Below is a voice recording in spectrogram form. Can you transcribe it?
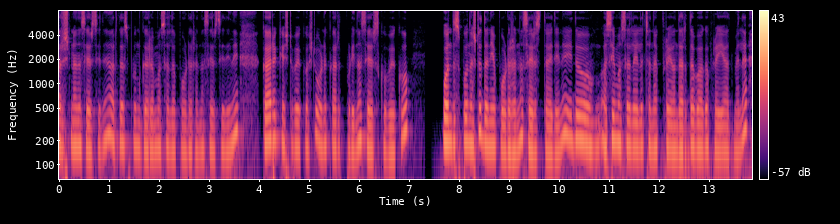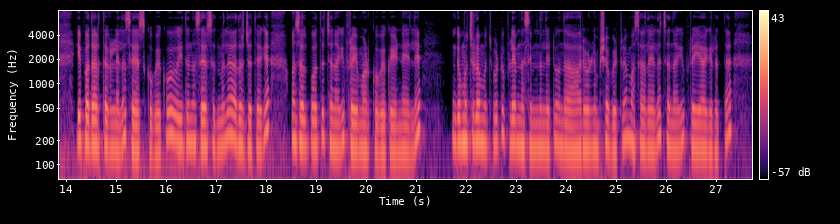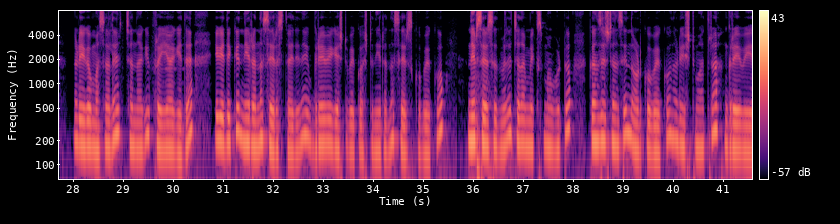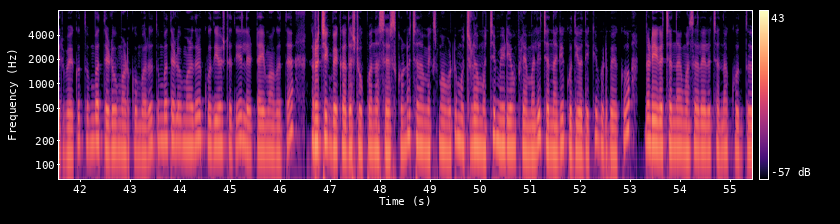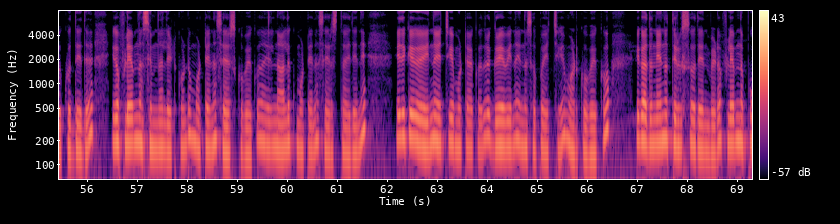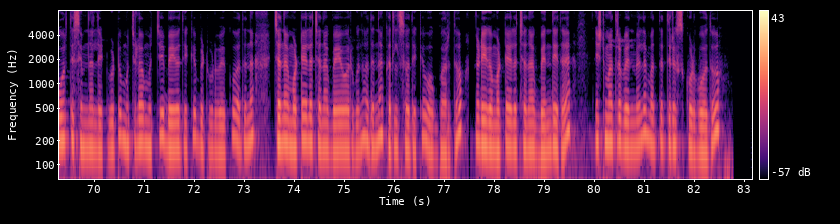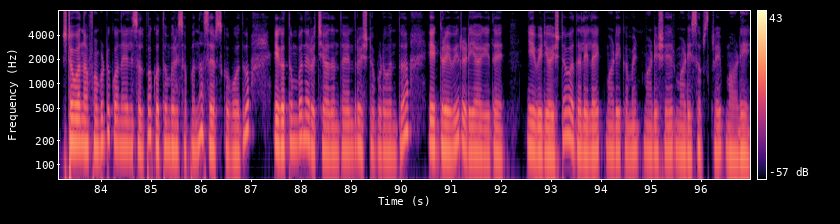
ಅರಿಶಿನ ಸೇರಿಸಿದ್ದೀನಿ, ಅರ್ಧ ಸ್ಪೂನ್ ಗರಂ ಮಸಾಲ ಪೌಡರನ್ನು ಸೇರಿಸಿದ್ದೀನಿ. ಖಾರಕ್ಕೆ ಎಷ್ಟು ಬೇಕೋ ಅಷ್ಟು ಒಣ ಖಾರದ ಪುಡಿನ ಸೇರಿಸ್ಕೋಬೇಕು. ಒಂದು ಸ್ಪೂನಷ್ಟು ಧನಿಯಾ ಪೌಡರನ್ನು ಸೇರಿಸ್ತಾ ಇದ್ದೀನಿ. ಇದು ಹಸಿ ಮಸಾಲೆ ಎಲ್ಲ ಚೆನ್ನಾಗಿ ಫ್ರೈ, ಒಂದು ಅರ್ಧ ಭಾಗ ಫ್ರೈ ಆದಮೇಲೆ ಈ ಪದಾರ್ಥಗಳನ್ನೆಲ್ಲ ಸೇರಿಸ್ಕೋಬೇಕು. ಇದನ್ನು ಸೇರಿಸಿದ್ಮೇಲೆ ಅದ್ರ ಜೊತೆಗೆ ಒಂದು ಸ್ವಲ್ಪ ಹೊತ್ತು ಚೆನ್ನಾಗಿ ಫ್ರೈ ಮಾಡ್ಕೋಬೇಕು ಎಣ್ಣೆಯಲ್ಲಿ. ಈಗ ಮುಚ್ಚಳ ಮುಚ್ಚಿಬಿಟ್ಟು ಫ್ಲೇಮ್ನ ಸಿಮ್ನಲ್ಲಿಟ್ಟು ಒಂದು ಆರೇಳು ನಿಮಿಷ ಬಿಟ್ಟರೆ ಮಸಾಲೆ ಎಲ್ಲ ಚೆನ್ನಾಗಿ ಫ್ರೈ ಆಗಿರುತ್ತೆ. ನೋಡಿ, ಈಗ ಮಸಾಲೆ ಚೆನ್ನಾಗಿ ಫ್ರೈ ಆಗಿದೆ. ಈಗ ಇದಕ್ಕೆ ನೀರನ್ನು ಸೇರಿಸ್ತಾ ಇದ್ದೀನಿ. ಗ್ರೇವಿಗೆ ಎಷ್ಟು ಬೇಕೋ ಅಷ್ಟು ನೀರನ್ನು ಸೇರಿಸ್ಕೋಬೇಕು. ನೀರು ಸೇರಿಸಿದ್ಮೇಲೆ ಚೆನ್ನಾಗಿ ಮಿಕ್ಸ್ ಮಾಡಿಬಿಟ್ಟು ಕನ್ಸಿಸ್ಟೆನ್ಸಿ ನೋಡ್ಕೋಬೇಕು. ನೋಡಿ, ಇಷ್ಟು ಮಾತ್ರ ಗ್ರೇವಿ ಇರಬೇಕು. ತುಂಬ ತೆಳು ಮಾಡ್ಕೊಬಾರ್ದು. ತುಂಬ ತೆಳು ಮಾಡಿದ್ರೆ ಕುದಿಯೋಷ್ಟೊತ್ತಿಗೆ ಲೇಟ್ ಟೈಮ್ ಆಗುತ್ತೆ. ರುಚಿಗೆ ಬೇಕಾದಷ್ಟು ಉಪ್ಪನ್ನು ಸೇರಿಸ್ಕೊಂಡು ಚೆನ್ನಾಗಿ ಮಿಕ್ಸ್ ಮಾಡಿಬಿಟ್ಟು ಮುಚ್ಚಳ ಮುಚ್ಚಿ ಮೀಡಿಯಮ್ ಫ್ಲೇಮಲ್ಲಿ ಚೆನ್ನಾಗಿ ಕುದಿಯೋದಕ್ಕೆ ಬಿಡಬೇಕು. ನೋಡಿ, ಈಗ ಚೆನ್ನಾಗಿ ಮಸಾಲೆ ಎಲ್ಲ ಚೆನ್ನಾಗಿ ಕುದ್ದು, ಕುದ್ದಿದೆ. ಈಗ ಫ್ಲೇಮ್ನ ಸಿಮ್ನಲ್ಲಿ ಇಟ್ಕೊಂಡು ಮೊಟ್ಟೆನ ಸೇರಿಸ್ಕೋಬೇಕು. ನಾನು ಇಲ್ಲಿ ನಾಲ್ಕು ಮೊಟ್ಟೆನ ಸೇರಿಸ್ತಾ ಇದ್ದೀನಿ. ಇದಕ್ಕೆ ಇನ್ನೂ ಹೆಚ್ಚಿಗೆ ಮೊಟ್ಟೆ ಹಾಕಿದ್ರೆ ಗ್ರೇವಿನ ಇನ್ನೂ ಸ್ವಲ್ಪ ಹೆಚ್ಚಿಗೆ ಮಾಡ್ಕೋಬೇಕು. ಈಗ ಅದನ್ನೇನು ತಿರುಗಿಸೋದೇನು ಬೇಡ. ಫ್ಲೇಮ್ನ ಪೂರ್ತಿ ಸಿಮ್ನಲ್ಲಿ ಇಟ್ಬಿಟ್ಟು ಮುಚ್ಚಳ ಮುಚ್ಚಿ ಬೇಯೋದಕ್ಕೆ ಬಿಟ್ಬಿಡಬೇಕು. ಅದನ್ನು ಚೆನ್ನಾಗಿ ಮೊಟ್ಟೆ ಎಲ್ಲ ಚೆನ್ನಾಗಿ ಬೇಯೋವರೆಗೂ ಅದನ್ನು ಕದಲಿಸೋದಕ್ಕೆ ಹೋಗಬಾರ್ದು. ನೋಡಿ ಈಗ ಮೊಟ್ಟೆ ಎಲ್ಲ ಚೆನ್ನಾಗಿ ಬೆಂದಿದೆ. ಇಷ್ಟು ಮಾತ್ರ ಬೆಂದಮೇಲೆ ಮತ್ತೆ ತಿರುಗಿಸ್ಕೊಡ್ಬೋದು. ಸ್ಟವನ್ನು ಆಫ್ ಮಾಡಿಬಿಟ್ಟು ಕೊನೆಯಲ್ಲಿ ಸ್ವಲ್ಪ ಕೊತ್ತಂಬರಿ ಸೊಪ್ಪನ್ನು ಸೇರಿಸ್ಕೋಬೋದು. ಈಗ ತುಂಬಾ ರುಚಿಯಾದಂಥ ಎಲ್ಲರೂ ಇಷ್ಟಪಡುವಂಥ ಎಗ್ ಗ್ರೇವಿ ರೆಡಿಯಾಗಿದೆ. ಈ ವಿಡಿಯೋ ಇಷ್ಟವಾದಲ್ಲಿ ಲೈಕ್ ಮಾಡಿ ಕಮೆಂಟ್ ಮಾಡಿ ಶೇರ್ ಮಾಡಿ ಸಬ್ಸ್ಕ್ರೈಬ್ ಮಾಡಿ.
